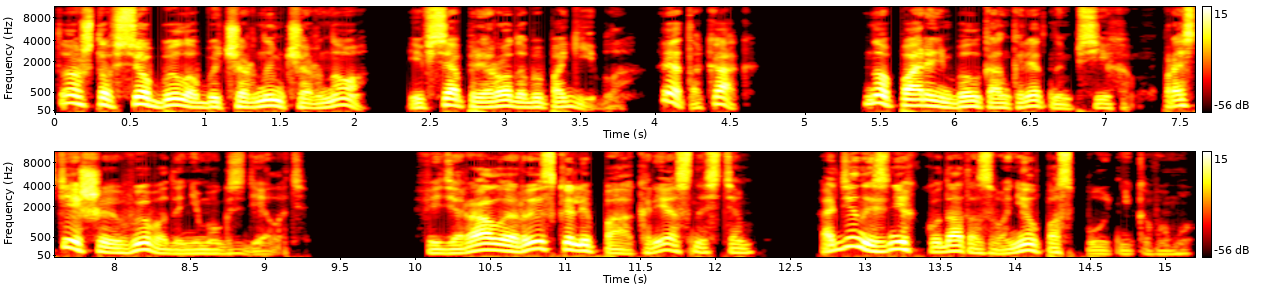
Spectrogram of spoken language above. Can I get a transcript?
То, что все было бы черным-черно, и вся природа бы погибла. Это как? Но парень был конкретным психом, простейшие выводы не мог сделать. Федералы рыскали по окрестностям. Один из них куда-то звонил по спутниковому.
